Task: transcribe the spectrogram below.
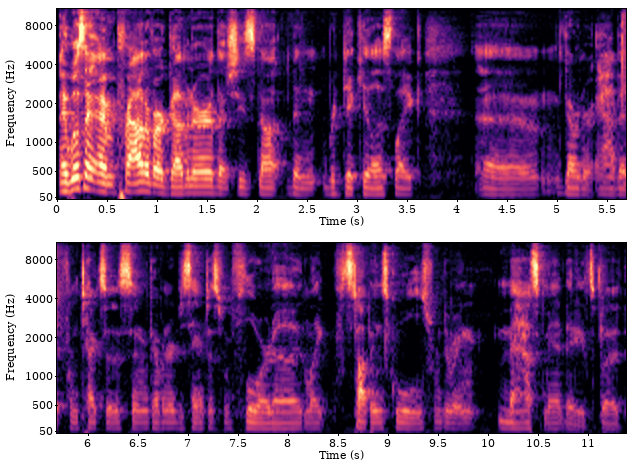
I will say I'm proud of our governor that she's not been ridiculous like uh, Governor Abbott from Texas and Governor DeSantis from Florida and like stopping schools from doing mask mandates. But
